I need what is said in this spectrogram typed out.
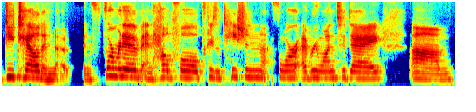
detailed and informative and helpful presentation for everyone today. Um,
